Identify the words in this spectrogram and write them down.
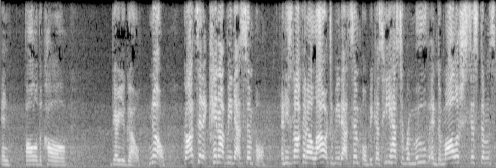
and follow the call. There you go. No, God said it cannot be that simple. And He's not going to allow it to be that simple because He has to remove and demolish systems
